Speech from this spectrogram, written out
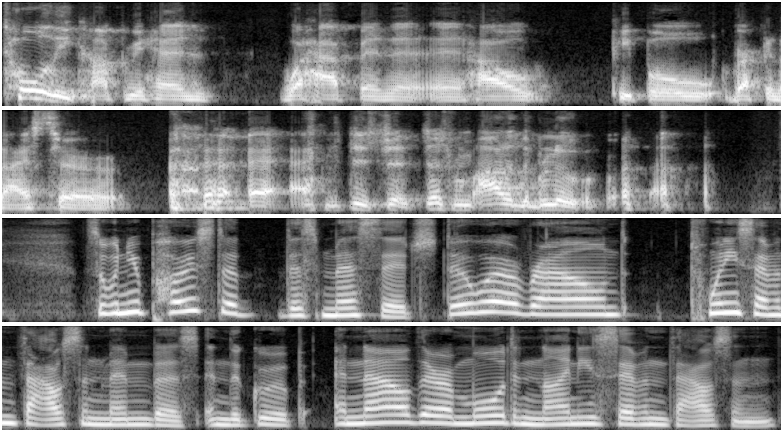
totally comprehend what happened and how people recognized her just, just from out of the blue. so when you posted this message, there were around 27,000 members in the group, and now there are more than 97,000.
